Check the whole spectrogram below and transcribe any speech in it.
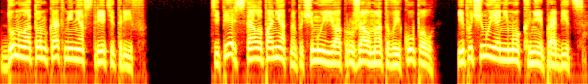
думал о том, как меня встретит риф. Теперь стало понятно, почему ее окружал матовый купол и почему я не мог к ней пробиться.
